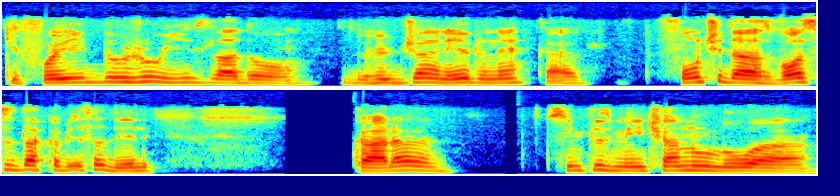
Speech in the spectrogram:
que foi do juiz lá do, do Rio de Janeiro, né, cara? Fonte das vozes da cabeça dele. O cara simplesmente anulou a,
